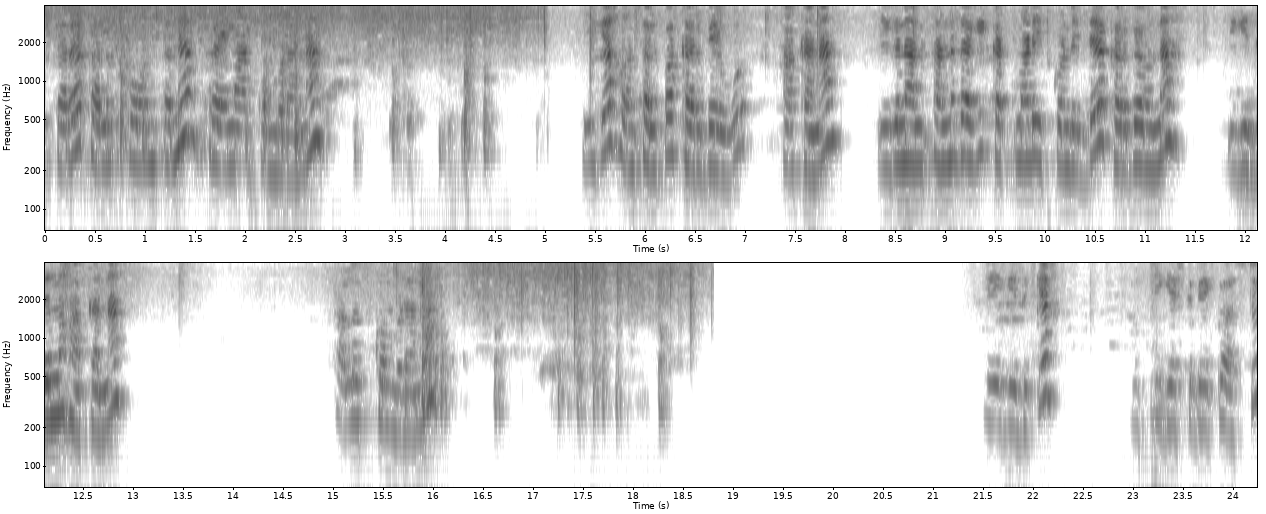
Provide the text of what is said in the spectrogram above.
ಈ ಥರ ಕಲಿಸ್ಕೊಂತಾನೆ ಫ್ರೈ ಮಾಡ್ಕೊಂಬಿಡೋಣ ಈಗ ಒಂದು ಸ್ವಲ್ಪ ಕರಿಬೇವು ಹಾಕೋಣ. ಈಗ ನಾನು ಸಣ್ಣದಾಗಿ ಕಟ್ ಮಾಡಿ ಇಟ್ಕೊಂಡಿದ್ದೆ ಕರಿಬೇವನ್ನ. ಈಗ ಇದನ್ನು ಹಾಕೋಣ. ಕಲಿಸ್ಕೊಂಬಿಡೋಣ ಈಗ ಇದಕ್ಕೆ ರುಚಿಗೆ ಎಷ್ಟು ಬೇಕೋ ಅಷ್ಟು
